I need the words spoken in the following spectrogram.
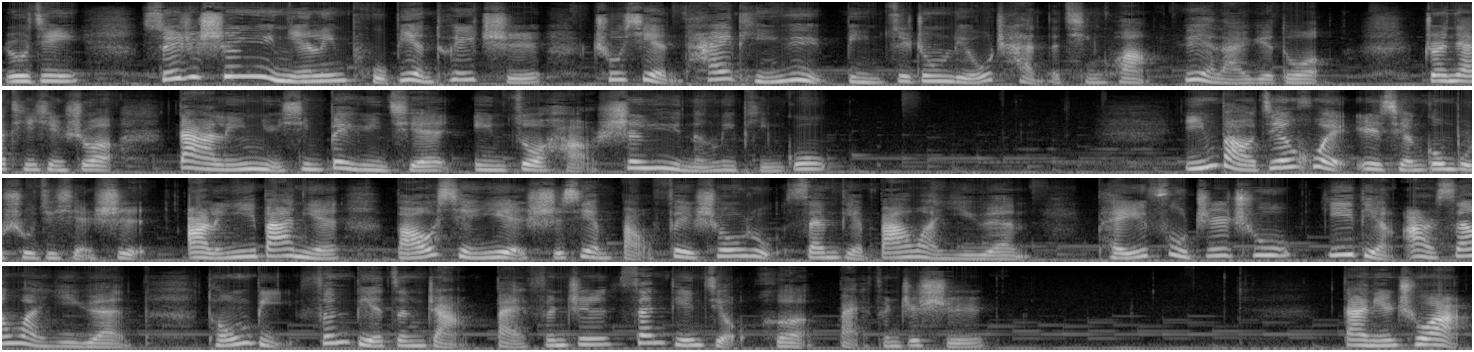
如今，随着生育年龄普遍推迟，出现胎停育并最终流产的情况越来越多。专家提醒说，大龄女性备孕前应做好生育能力评估。银保监会日前公布数据显示，二零一八年保险业实现保费收入三点八万亿元，赔付支出一点二三万亿元，同比分别增长百分之三点九和百分之十。大年初二，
